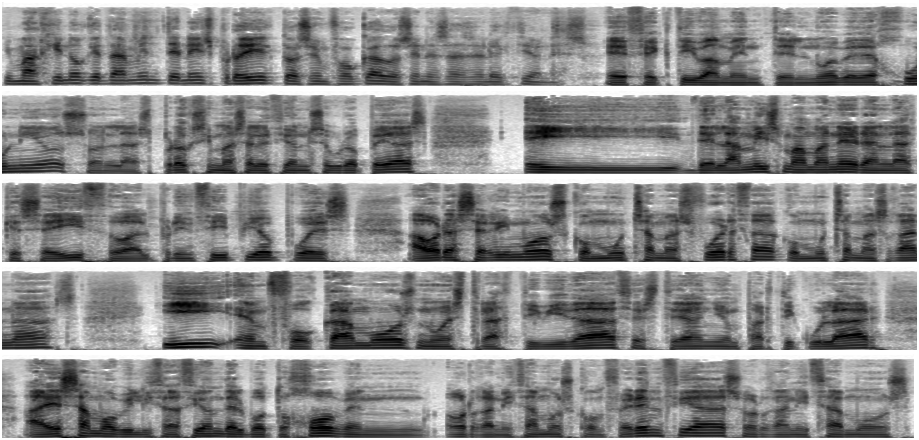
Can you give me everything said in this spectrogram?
Imagino que también tenéis proyectos enfocados en esas elecciones. Efectivamente, el 9 de junio son las próximas elecciones europeas y de la misma manera en la que se hizo al principio, pues ahora seguimos con mucha más fuerza, con muchas más ganas y enfocamos nuestra actividad este año en particular a esa movilización del voto joven. Organizamos conferencias, organizamos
